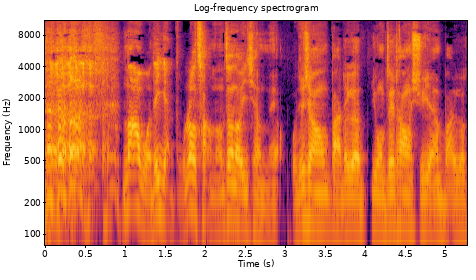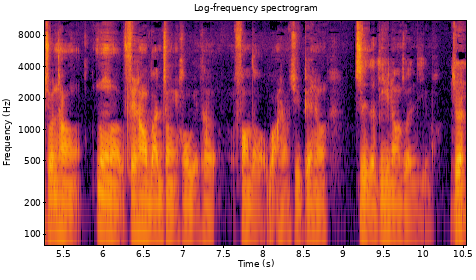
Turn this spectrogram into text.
那我得演多少场能挣到一千没有？我就想把这个用这趟巡演把这个专场弄得非常完整以后，给它放到网上去，变成自己的第一张专辑嘛。就是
